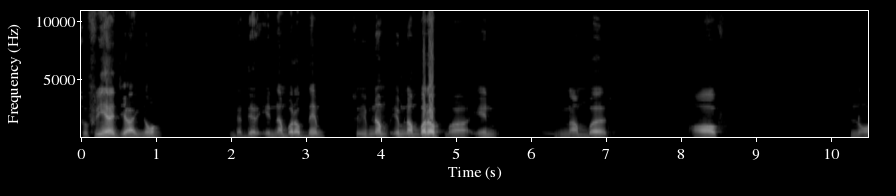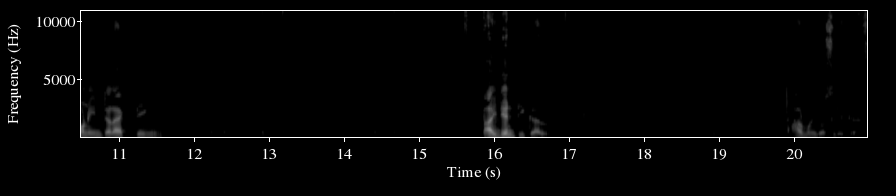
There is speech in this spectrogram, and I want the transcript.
So, free energy I know that there are n number of them. So, if, num number of uh, n number of non interacting identical harmonic oscillators.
